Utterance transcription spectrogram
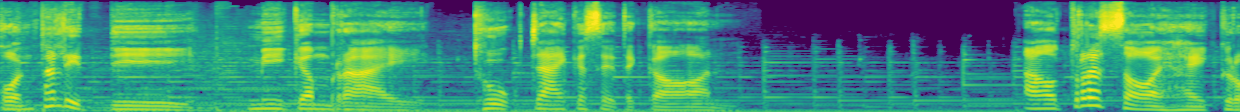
ผลผลิตดี มีกำไร ถูกใจเกษตรกรอัลตราซอยไฮโกร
